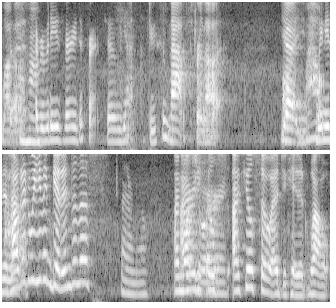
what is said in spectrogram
Love so it. everybody is very different so yeah do some Snaps for that. what- Yeah, Wow. We need to How did we even get into this? i don't know I'm I already sure. feel. s- I feel so educated. Wow.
